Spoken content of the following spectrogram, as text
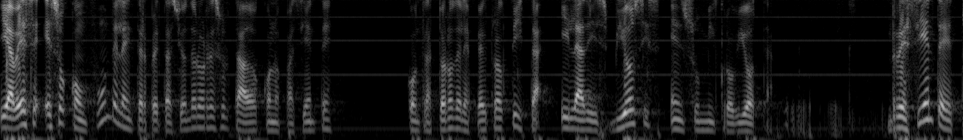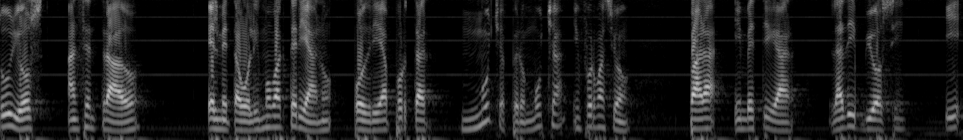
y a veces eso confunde la interpretación de los resultados con los pacientes con trastornos del espectro autista y la disbiosis en su microbiota. Recientes estudios han centrado el metabolismo bacteriano podría aportar mucha, pero mucha información para investigar la disbiosis y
